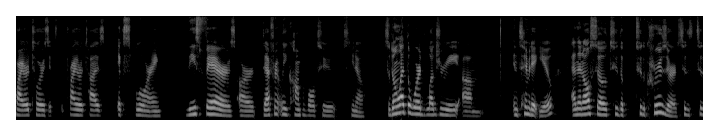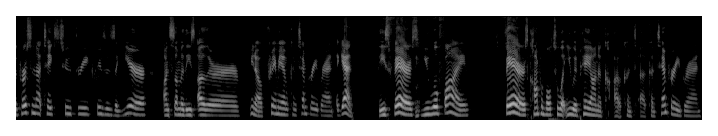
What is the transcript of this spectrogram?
prioritize ex- prioritize exploring. These fares are definitely comparable to you know. So don't let the word luxury um, intimidate you and then also to the to the cruiser to to the person that takes two three cruises a year on some of these other you know premium contemporary brand again these fares Mhm. you will find fares comparable to what you would pay on a, a, a contemporary brand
